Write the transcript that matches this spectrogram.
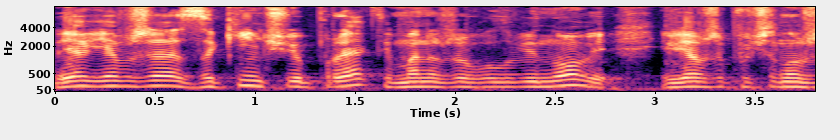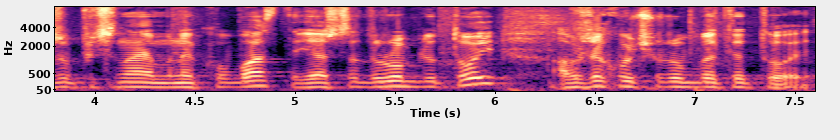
Я, я вже закінчую проєкт, і в мене вже в голові нові, і я вже починаю, вже починає мене ковбасти. Я ще роблю той, а вже хочу робити той.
